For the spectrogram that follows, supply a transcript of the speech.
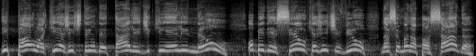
E Paulo aqui a gente tem um detalhe de que ele não obedeceu o que a gente viu na semana passada,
